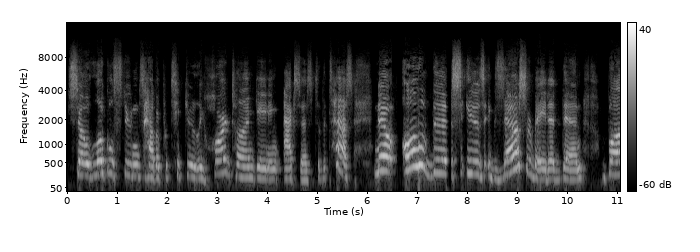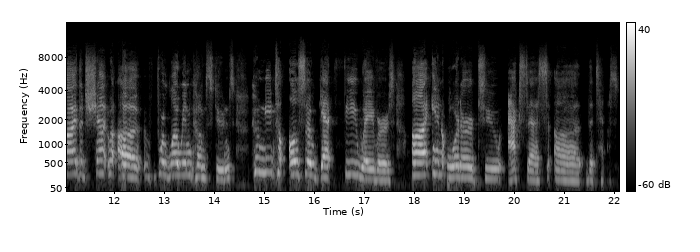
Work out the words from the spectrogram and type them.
So local students have a particularly hard time gaining access to the test. Now, all of this is exacerbated then by the uh, for low income students who need to also get fee waivers uh, in order to access uh, the test.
